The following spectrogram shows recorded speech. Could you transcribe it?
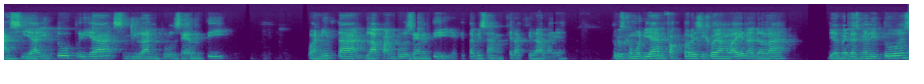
Asia itu pria 90 cm, wanita 80 cm, ya kita bisa kira-kira lah ya. Terus kemudian faktor risiko yang lain adalah diabetes mellitus,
